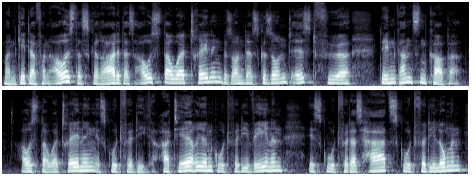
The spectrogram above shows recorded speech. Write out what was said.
Man geht davon aus, dass gerade das Ausdauertraining besonders gesund ist für den ganzen Körper. Ausdauertraining ist gut für die Arterien, gut für die Venen, ist gut für das Herz, gut für die Lungen.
